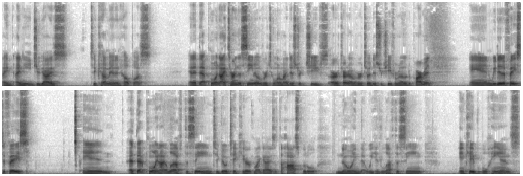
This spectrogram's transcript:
I, I need you guys to come in and help us. And at that point, I turned the scene over to one of my district chiefs, or turned over to a district chief from another department, and we did a face to face. And at that point, I left the scene to go take care of my guys at the hospital, knowing that we had left the scene in capable hands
